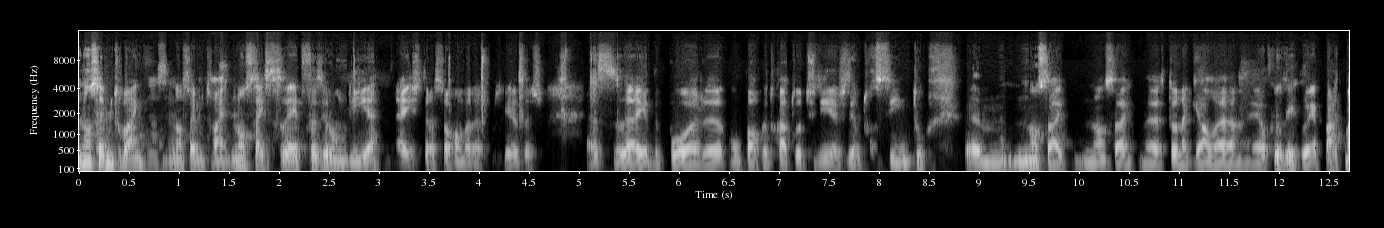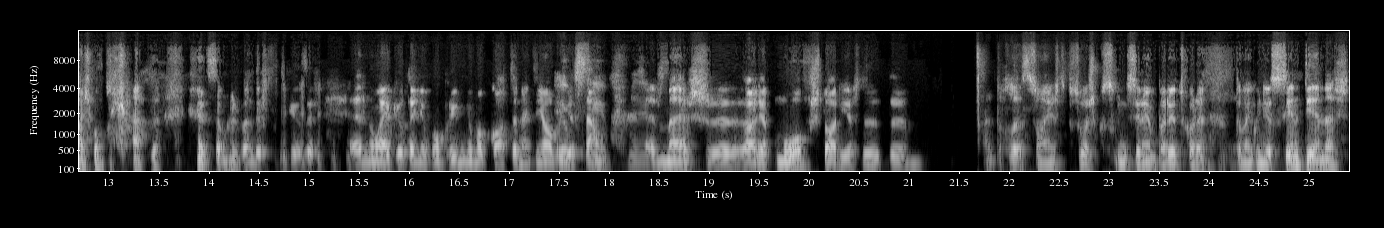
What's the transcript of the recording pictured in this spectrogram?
Não sei muito bem, não sei. não sei. muito bem. Não sei se é de fazer um dia extra só com bandas portuguesas, se é de pôr eh, um palco a tocar todos os dias dentro do recinto, hum, não sei, não sei. Eh, estou naquela, é o que eu digo, é a parte mais complicada, são as bandas portuguesas. Eh, não é que eu tenha cumprido nenhuma cota, nem tenha obrigação, percebo, mas, mas, olha, como houve histórias de, de de relações de pessoas que se conheceram em Paredes de Cora, também conheço centenas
